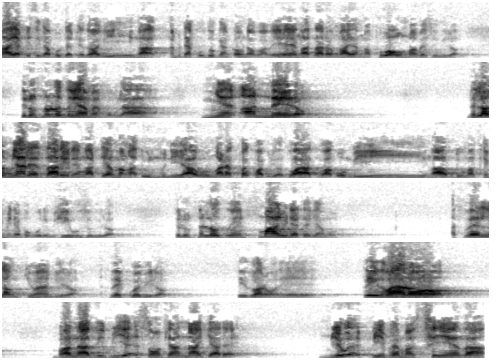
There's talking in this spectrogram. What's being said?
900ပစ္စည်းကဗုဒ္ဓဖြစ်သွားပြီငါအမတကုသကံကောင်းတာပါပဲငါသားတော့900ငါဖူးအောင်မှာပဲဆိုပြီးတော့ဒီလိုနှလုံးသွင်းရမှာမဟုတ်လားညံအားနဲတော့ဒီလောက်များတဲ့သားတွေနဲ့ငါတရားမှငါအတူမနေရဘူးငါတော့ခွက်ခွာပြီးတော့သွားသွားကုန်ပြီငါဘယ်သူမှခင်မင်တဲ့ပုဂ္ဂိုလ်တွေမရှိဘူးဆိုပြီးတော့ဒီလိုနှလုံးသွင်းမှားရတဲ့တရားမို့အသက်လောင်ကျွမ်းပြီးတော့အသက်ကွဲပြီးတော့သေသွားတော့လေ သေသွားတော့ဘာနာတိပြည့်ရဲ့အစွန်ဖြားနားကြတဲ့မြို့အပြင်ဘက်မှာဆင်းရဲသား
